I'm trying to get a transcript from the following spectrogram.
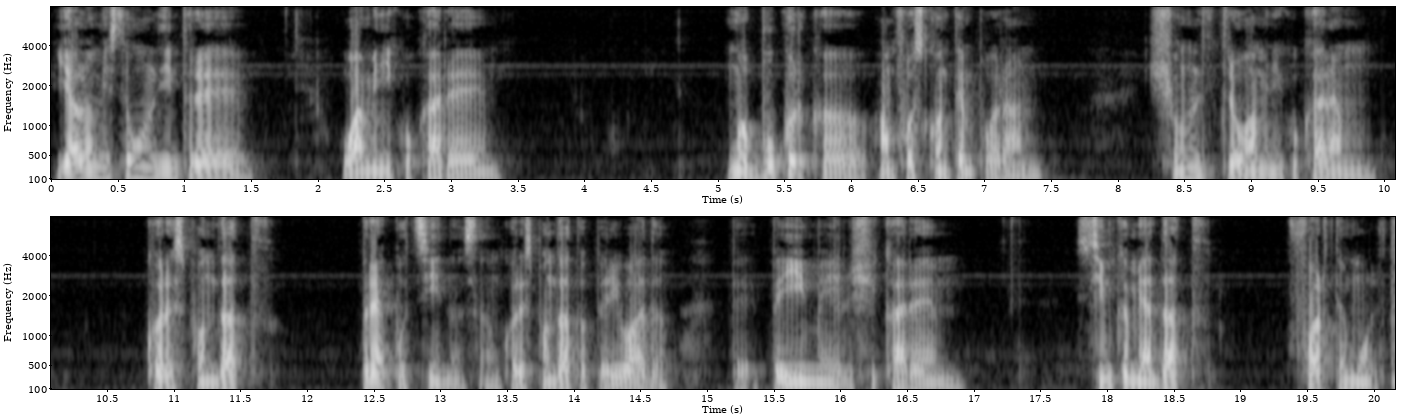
Ialom este unul dintre oamenii cu care mă bucur că am fost contemporan și unul dintre oamenii cu care am corespondat prea puțin, însă am corespondat o perioadă pe, pe e-mail și care simt că mi-a dat foarte mult.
